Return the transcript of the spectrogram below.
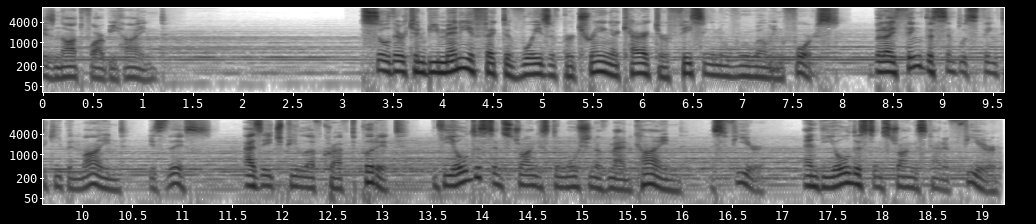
is not far behind. So there can be many effective ways of portraying a character facing an overwhelming force, but I think the simplest thing to keep in mind is this. As H.P. Lovecraft put it, the oldest and strongest emotion of mankind is fear, and the oldest and strongest kind of fear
